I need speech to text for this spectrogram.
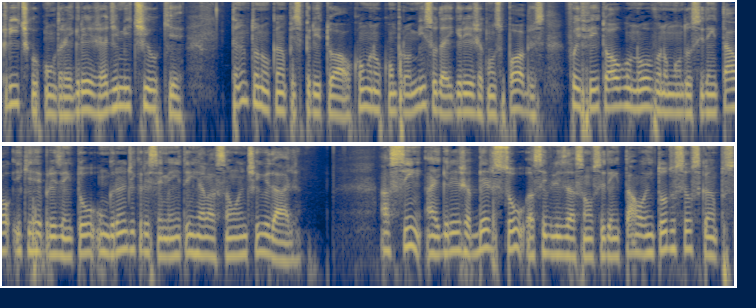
crítico contra a Igreja, admitiu que, tanto no campo espiritual como no compromisso da Igreja com os pobres, foi feito algo novo no mundo ocidental e que representou um grande crescimento em relação à antiguidade. Assim, a Igreja berçou a civilização ocidental em todos os seus campos:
